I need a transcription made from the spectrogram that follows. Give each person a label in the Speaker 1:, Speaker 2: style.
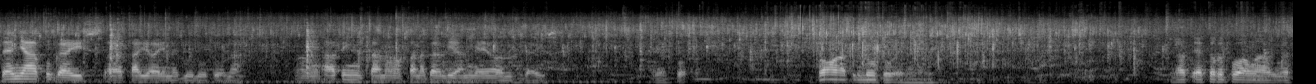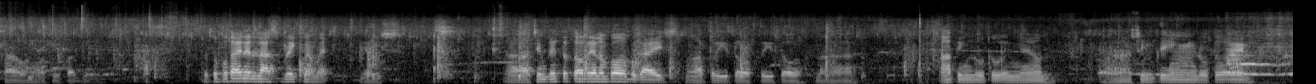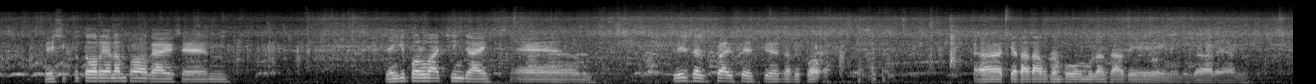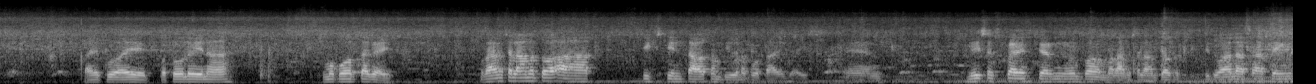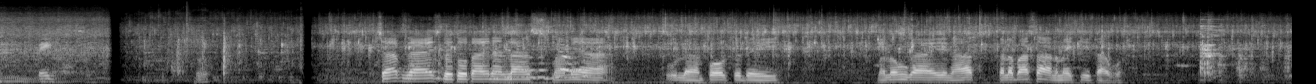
Speaker 1: At yan nga po guys, ah, tayo ay nagluluto na. Ang ating tanang panagalian ngayon guys. Ayan po. Ito ang ating luto eh. At ito rin po ang aking asawang matipad. Luto po tayo ng last break mamaya guys. Ah, simple tutorial lang po guys, mga prito, prito na ating lutuin ngayon. Ah, simpleng lutuin. Basic tutorial lang po guys and thank you for watching guys and please subscribe sa share na po. At katatapos lang po umulan sa ating lugar. Ayan. Tayo po ay patuloy na sumuporta guys. Maraming salamat to at 16,000 view na po tayo guys. And please subscribe and share nyo po. Maraming salamat po sa tiwala sa ating page. What's up guys? Luto tayo ng lunch mamaya. Ulam for today. Malunggay at kalabasa na may kita po.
